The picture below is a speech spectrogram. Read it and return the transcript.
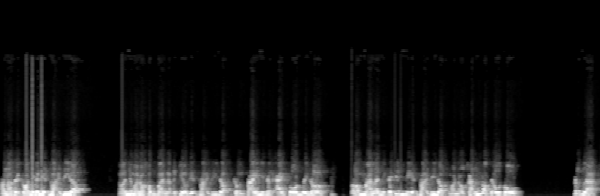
Và nó sẽ có những cái điện thoại di động. Đó nhưng mà nó không phải là cái kiểu điện thoại di động cầm tay như là cái iPhone bây giờ. Đó mà là những cái chiếc điện thoại di động mà nó gắn vào cái ô tô. Tức là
